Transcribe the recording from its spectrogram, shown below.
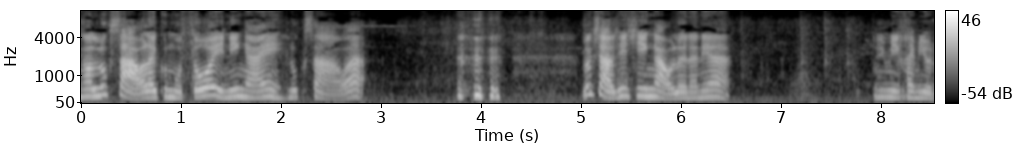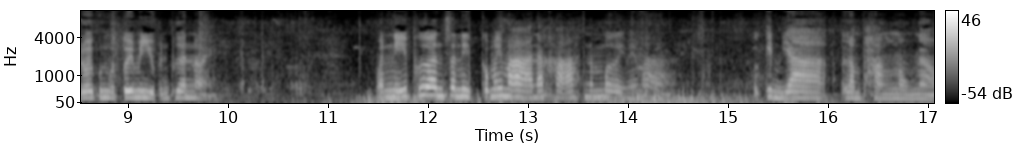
งอนลูกสาวอะไรคุณหมูตุ้ยนี่ไง ลูกสาวอะลูกสาวที่ชีเหงาเลยนะเนี่ยไม่มีใครมาอยู่ด้วยคุณหมูตุ้ยไม่อยู่เป็นเพื่อนหน่อย วันนี้เพื่อนสนิทก็ไม่มานะคะ น้ำเมยไม่มาก็กินยาลำพังเหงาเงา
